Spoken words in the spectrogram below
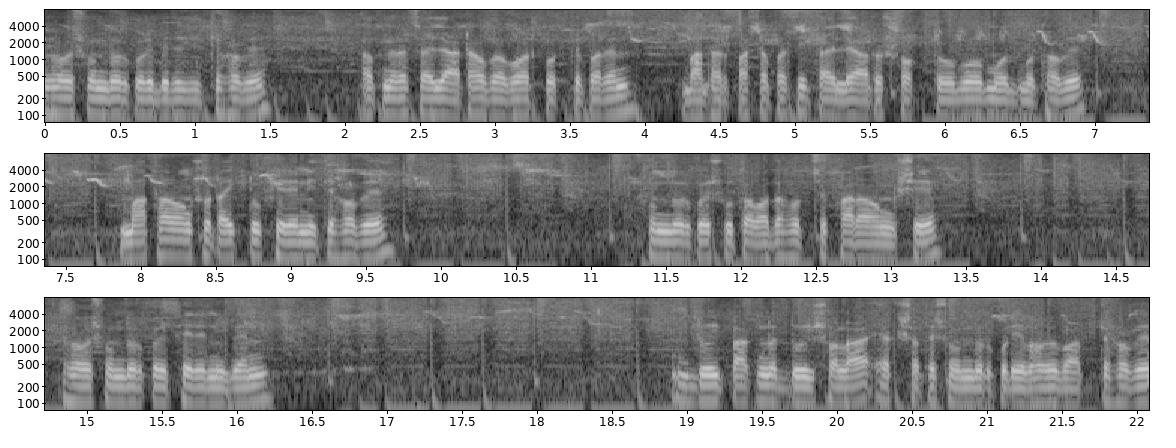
এভাবে সুন্দর করে বেঁধে দিতে হবে। আপনারা চাইলে আটাও ব্যবহার করতে পারেন। বাঁধার পাশাপাশি তাইলে আরও শক্ত ও মজবুত হবে। মাথার অংশটা একটু ফেরে নিতে হবে। সুন্দর করে সুতা বাঁধা হচ্ছে ফাড়া অংশে। এভাবে সুন্দর করে ফেরে নেবেন। দুই পাকনার দুই শলা একসাথে সুন্দর করে এভাবে বাঁধতে হবে।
